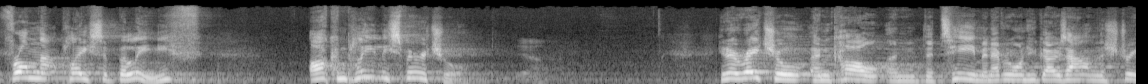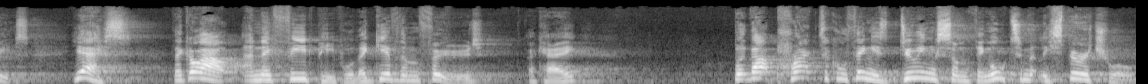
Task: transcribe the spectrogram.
from that place of belief are completely spiritual. You know, Rachel and Carl and the team and everyone who goes out on the streets, yes, they go out and they feed people, they give them food, okay? But that practical thing is doing something ultimately spiritual.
